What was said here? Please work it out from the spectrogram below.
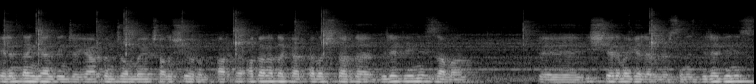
elimden geldiğince yardımcı olmaya çalışıyorum. Arka- Adana'daki arkadaşlar da dilediğiniz zaman e, iş yerime gelebilirsiniz. Dilediğiniz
